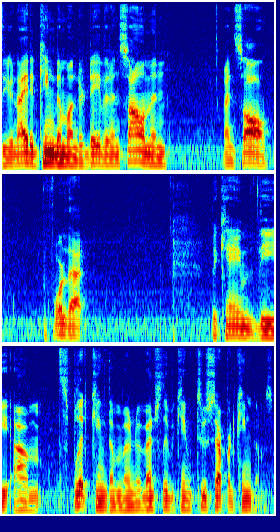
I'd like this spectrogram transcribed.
the united kingdom under David and Solomon and Saul before that became the um, split kingdom and eventually became two separate kingdoms.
